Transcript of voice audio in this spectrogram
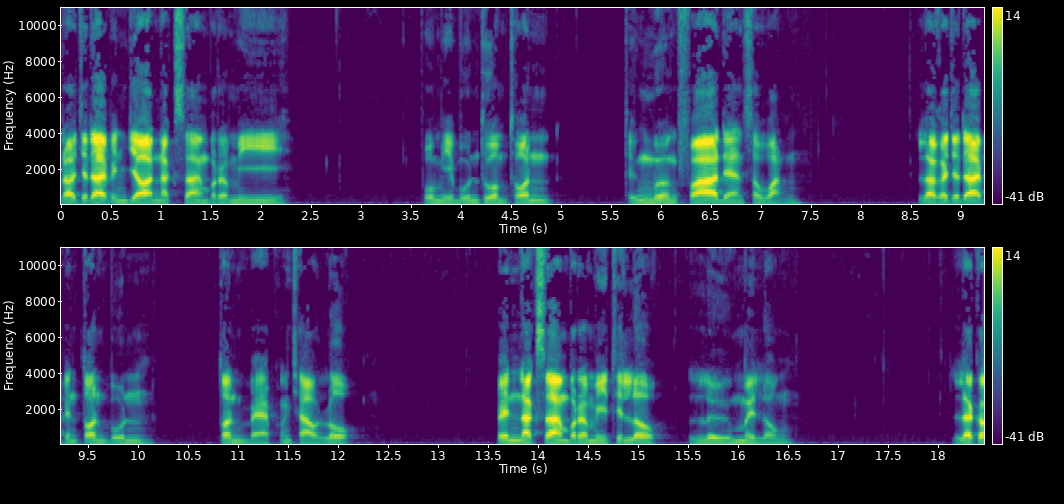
เราจะได้เป็นยอดนักสร้างบารมี ผู้มีบุญท่วมท้นถึงเมืองฟ้าแดนสวรรค์ แล้วก็จะได้เป็นต้นบุญต้นแบบของชาวโลก เป็นนักสร้างบารมีที่โลกลืมไม่ลง แล้วก็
